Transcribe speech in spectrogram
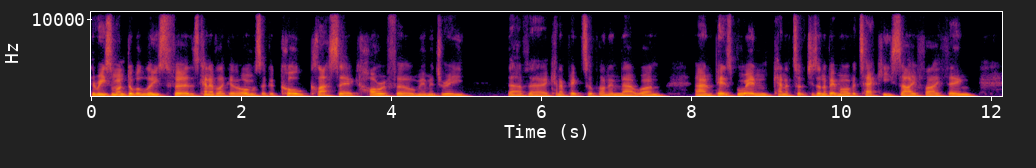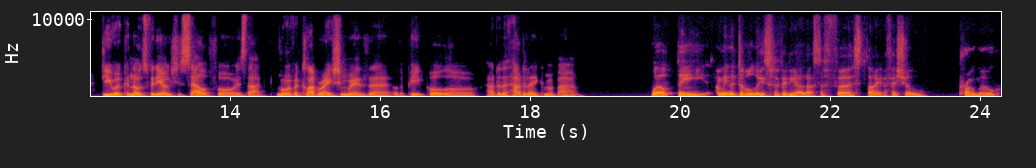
The recent one, Double Lucifer, there's kind of like a almost like a cult classic horror film imagery that I've uh, kind of picked up on in that one. And Pittsburgh kind of touches on a bit more of a techie sci-fi thing do you work on those videos yourself, or is that more of a collaboration with uh, other people, or how do they how do they come about? Well, the I mean the double Lucifer video that's the first like official promo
